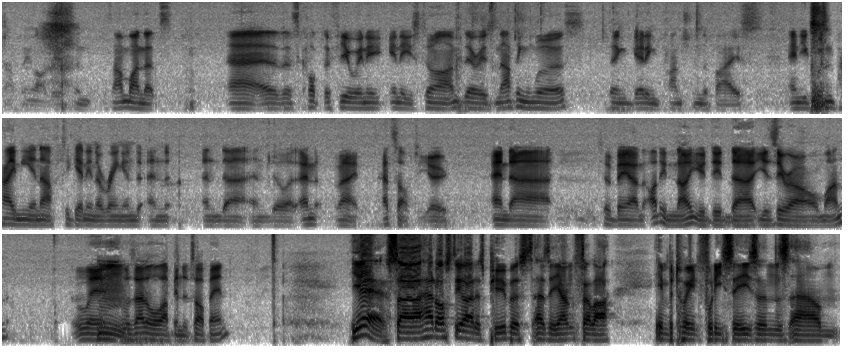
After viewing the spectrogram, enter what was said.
something like this. And someone that's uh, that's copped a few in, in his time, there is nothing worse than getting punched in the face. And you couldn't pay me enough to get in a ring and and and uh, and do it. And mate, hats off to you. And uh, to be, able, I didn't know you did uh, your zero on one. Where, Hmm. Was that all up in the top end? Yeah, so I had osteitis pubis as a young fella in between footy seasons. Um,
